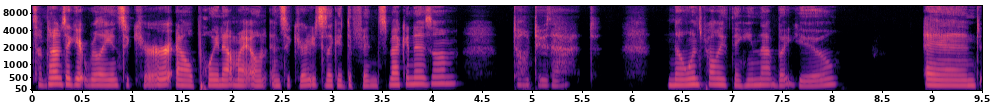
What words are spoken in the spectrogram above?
sometimes I get really insecure and I'll point out my own insecurities as like a defense mechanism. Don't do that. No one's probably thinking that but you. And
